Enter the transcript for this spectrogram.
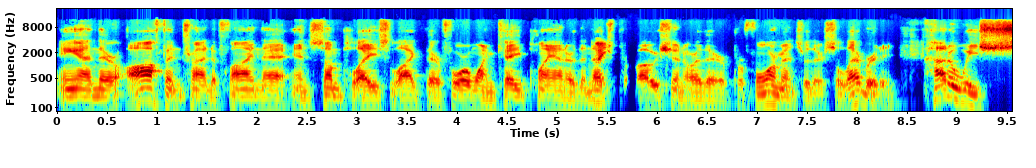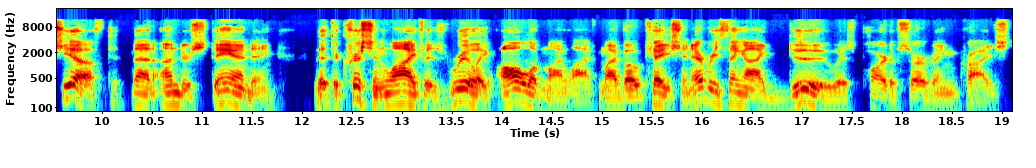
And they're often trying to find that in some place like their 401k plan or the next right. promotion or their performance or their celebrity. How do we shift that understanding that the Christian life is really all of my life, my vocation? Everything I do is part of serving Christ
